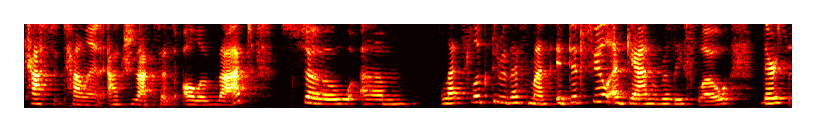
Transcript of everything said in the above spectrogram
Cast It Talent, actors access, all of that. So um, let's look through this month. It did feel again really slow. There's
